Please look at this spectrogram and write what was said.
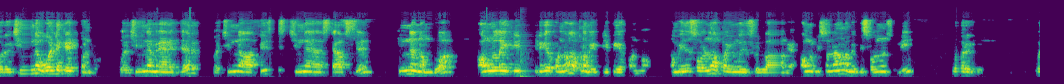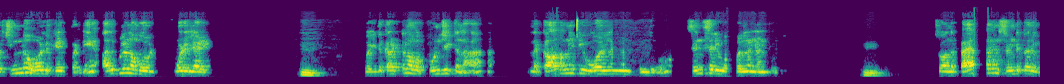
ஒரு சின்ன வேர்ல்ட கிரியேட் பண்றோம். ஒரு சின்ன மேனேஜர் ஒரு சின்ன ஆஃபீஸ் சின்ன ஸ்டாஃப்ஸ் சின்ன நம்போ அவங்களாம் இப்படி பிஹேவ் பண்ணுவோம் அப்ப நம்ம இப்படி பிஹேவ் பண்ணோம் நம்ம இது சொல்லணும் அப்ப இவங்க இது சொல்லுவாங்க. அவங்க இப்படி சொன்னாங்க நம்ம இப்படி சொல்லணும்னு சொல்லி ஒரு ஒரு சின்ன வேர்ல்டு கிரியேட் பண்ணி அதுக்குள்ள நம்ம ஓடி விளையாடி ம். இப்போ இது கரெக்டா நம்ம புரிஞ்சுக்கிட்டோம்னா இந்த காக்னிட்டிவ் வேர்ல்டு புரிஞ்சுக்கும் சென்சரி வேர்ல்டு என்னன்னு புரிஞ்சுக்கும். ஸோ அந்த பேரண்ட்ஸ் ரெண்டு பேரும்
